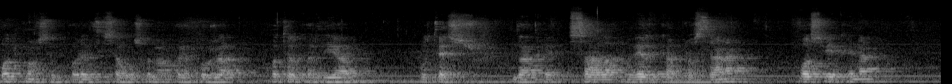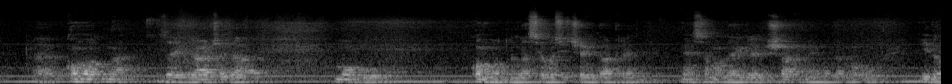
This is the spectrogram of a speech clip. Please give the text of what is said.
potpunosti uporediti sa uslovima koje pruža hotel Kardijal u Tesu. Dakle, sala velika prostrana, osvjetljena, e, komodna za igrače da mogu komodno da se osjećaju, dakle, ne samo da igraju šah, nego da mogu i da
